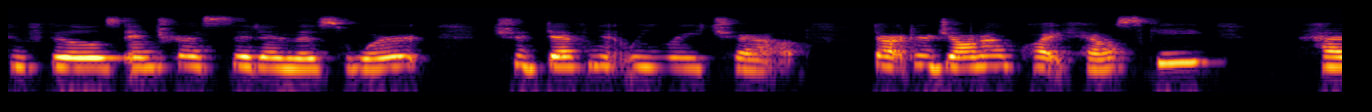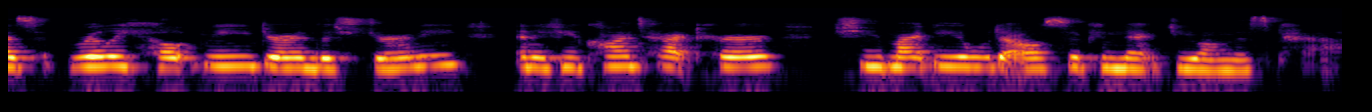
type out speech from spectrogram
who feels interested in this work should definitely reach out. Dr. Jana Kwiatkowski has really helped me during this journey, and if you contact her, she might be able to also connect you on this path.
